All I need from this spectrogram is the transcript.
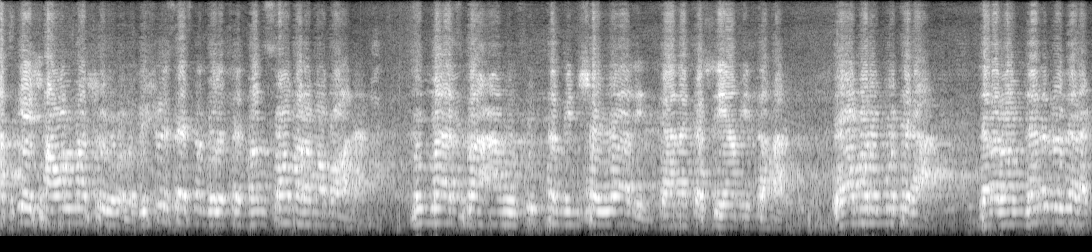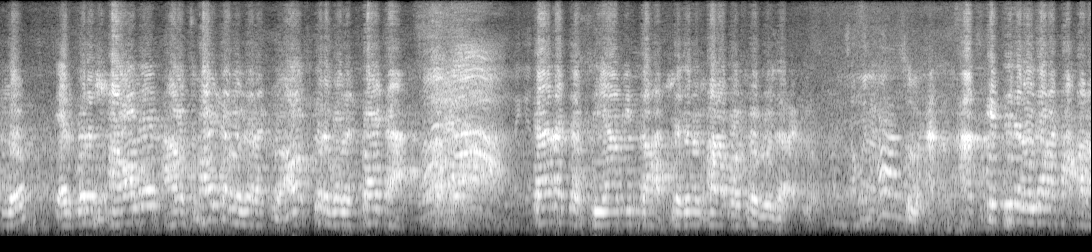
আজকে শাওয়াল মাস শুরু হলো। বিষ্ণু ইসলাম বলেছেন মান সামা রমাদানা থুম্মা আতবাআহু সিত্তাম মিন শাওয়ালিন কানা কাসিয়ামি তাহার। ও আমার উম্মতেরা যারা রমজানের রোজা রাখল এরপরে শাওয়ালের আরও ছয়টা রোজা রাখল। আওয়াজ করে বলেন কয়টা কানা কাসিয়ামি তাহার সেজন্য সারা বছর রোজা রাখল। সুবহানাল্লাহ। আজকের দিনে রোজা রাখা হারাম।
